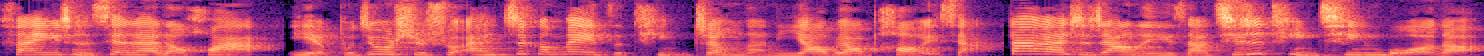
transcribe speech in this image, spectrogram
翻译成现在的话，也不就是说，哎，这个妹子挺正的，你要不要泡？一下，大概是这样的意思啊，其实挺轻薄的。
